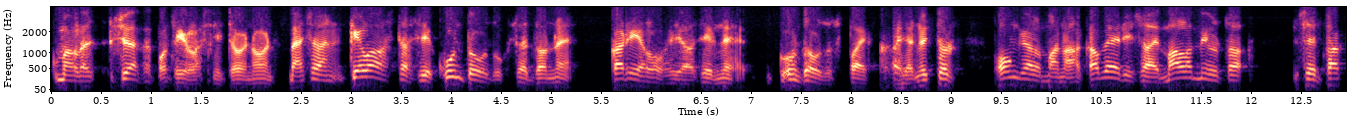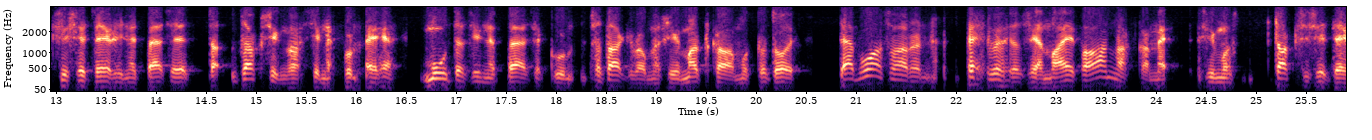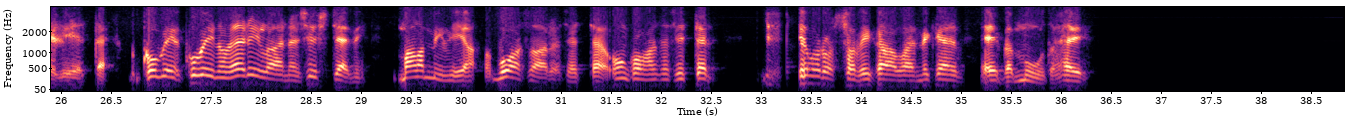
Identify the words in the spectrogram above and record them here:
kun mä olen syöpäpotilas, niin toi noin. Mä saan Kelasta se kuntoutuksen tuonne Karjalohjaa sinne kuntoutuspaikkaan. Ja nyt on ongelmana, kaveri sai Malmilta sen taksisetelin, että pääsee ta- taksin kanssa sinne, kun eihän muuta sinne pääse kuin 100 kilometriä matkaa, mutta toi tämä Vuosaaren terveysasema eipä annakaan me semmoista taksiseteliä, että kovin, kovin on erilainen systeemi Malmin ja Vuosaaressa, että onkohan se sitten eurossa vikaa vai mikä, eipä muuta, hei.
